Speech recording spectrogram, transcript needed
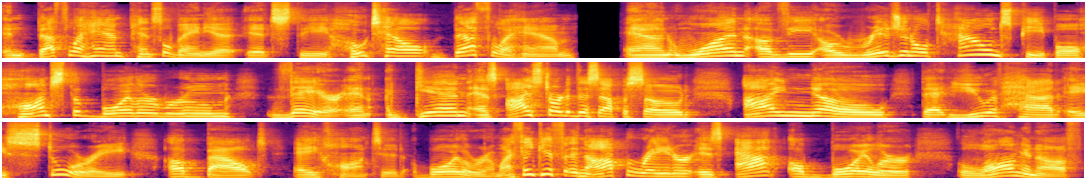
in Bethlehem, Pennsylvania. It's the Hotel Bethlehem. And one of the original townspeople haunts the boiler room there. And again, as I started this episode, I know that you have had a story about a haunted boiler room. I think if an operator is at a boiler long enough,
